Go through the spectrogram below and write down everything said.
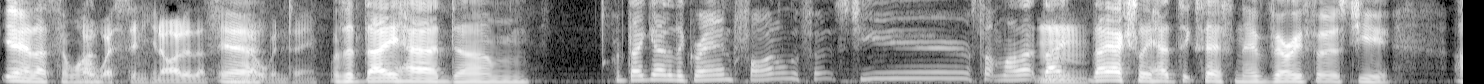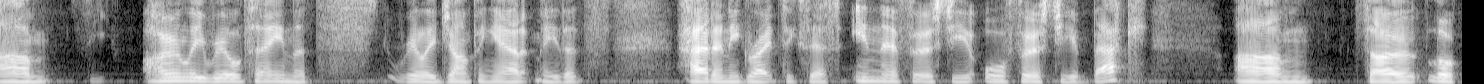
Yeah, that's the Not one. Western United. That's Yeah. the Melbourne team. Was it they had? Um, did they go to the grand final the first year or something like that? They they actually had success in their very first year. Um, it's the only real team that's really jumping out at me that's had any great success in their first year or first year back. Um, so look,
